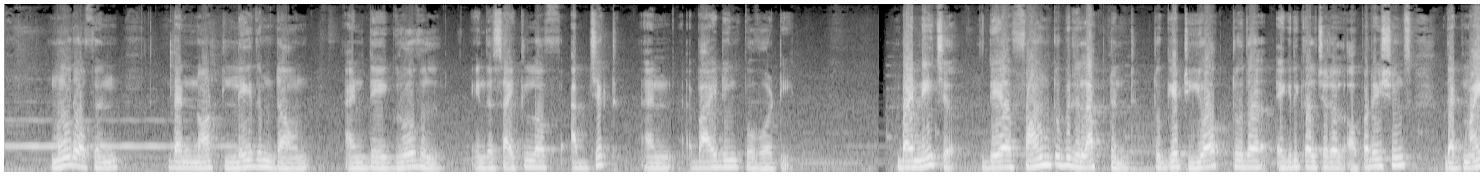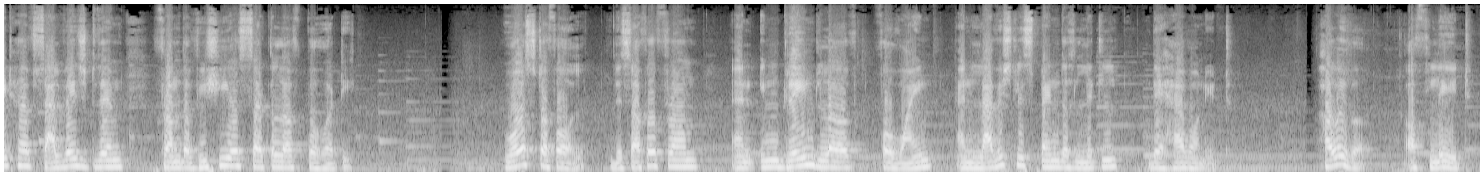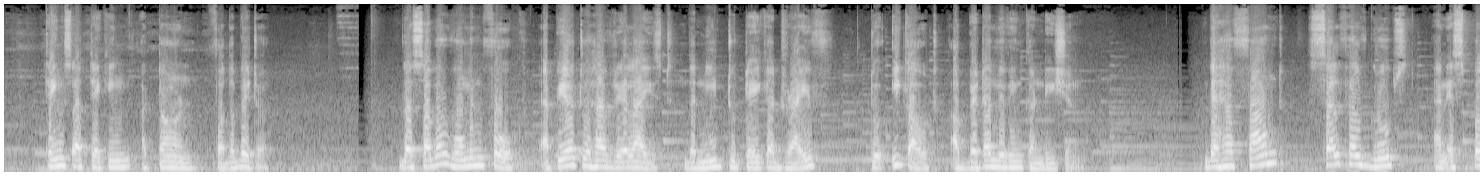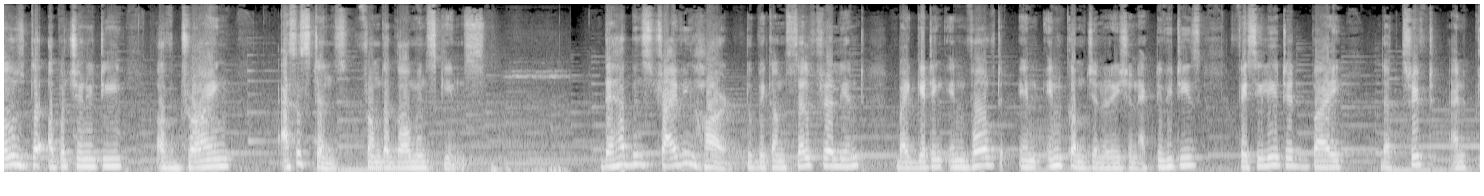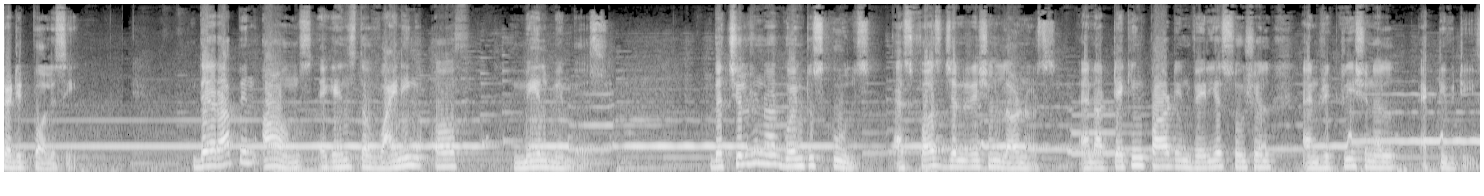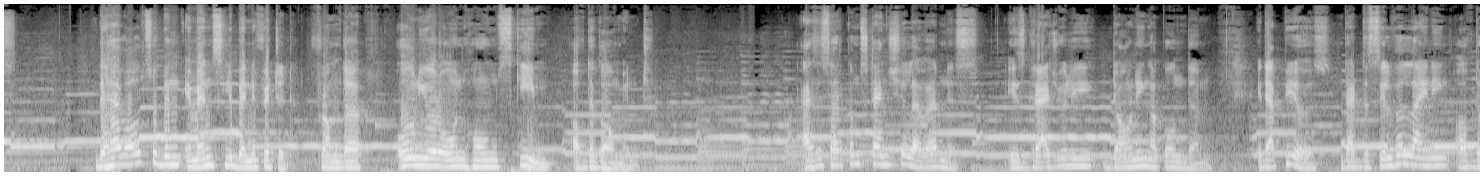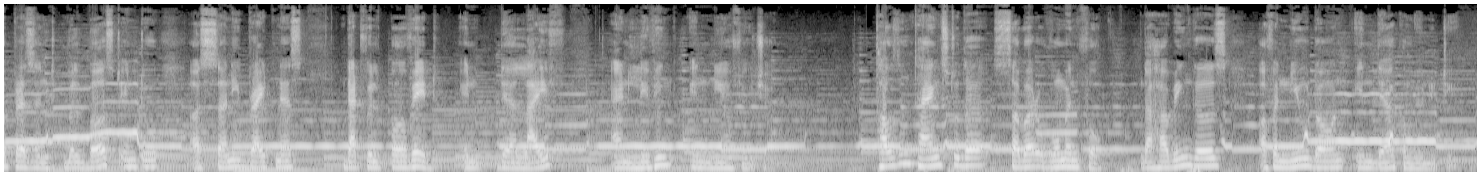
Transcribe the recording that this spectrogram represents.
more often than not lay them down and they grovel in the cycle of abject and abiding poverty. By nature, they are found to be reluctant to get yoked to the agricultural operations that might have salvaged them from the vicious circle of poverty. Worst of all, they suffer from an ingrained love for wine and lavishly spend the little they have on it. However, of late, things are taking a turn for the better. The Sabar women folk appear to have realized the need to take a drive to eke out a better living condition. They have formed self help groups and espoused the opportunity of drawing assistance from the government schemes. They have been striving hard to become self reliant by getting involved in income generation activities facilitated by the thrift and credit policy. They are up in arms against the wining of male members. The children are going to schools as first generation learners and are taking part in various social and recreational activities. They have also been immensely benefited from the Own Your Own Home scheme of the government. As a circumstantial awareness is gradually dawning upon them, it appears that the silver lining of the present will burst into a sunny brightness that will pervade in their life and living in near future. Thousand thanks to the Sabar women folk, the harbingers of a new dawn in their community.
